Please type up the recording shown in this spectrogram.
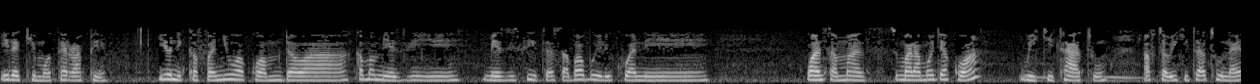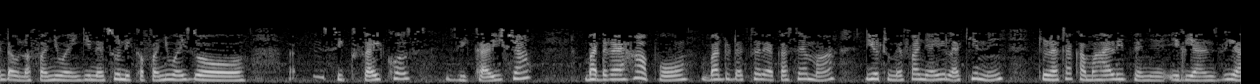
ile chemotherapy. Hiyo nikafanyiwa kwa muda wa kama miezi miezi sita, sababu ilikuwa ni once a month, mara moja kwa wiki tatu. After wiki tatu unaenda unafanyiwa ingine, so nikafanyiwa hizo six cycles zikaisha. Badala ya hapo bado daktari akasema ndio tumefanya hii, lakini tunataka mahali penye ilianzia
